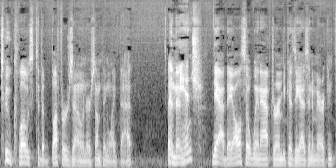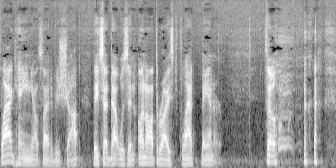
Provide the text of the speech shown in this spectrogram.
too close to the buffer zone or something like that. An inch? Yeah, they also went after him because he has an American flag hanging outside of his shop. They said that was an unauthorized flat banner. So,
